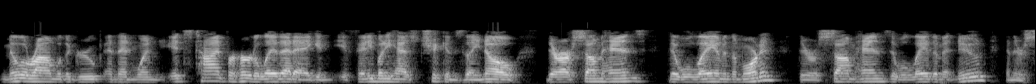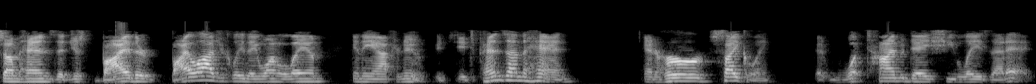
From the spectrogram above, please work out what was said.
mill around with a group, and then when it's time for her to lay that egg, and if anybody has chickens, they know there are some hens that will lay them in the morning. There are some hens that will lay them at noon, and there's some hens that just by their biologically they want to lay them in the afternoon. It, it depends on the hen and her cycling at what time of day she lays that egg.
